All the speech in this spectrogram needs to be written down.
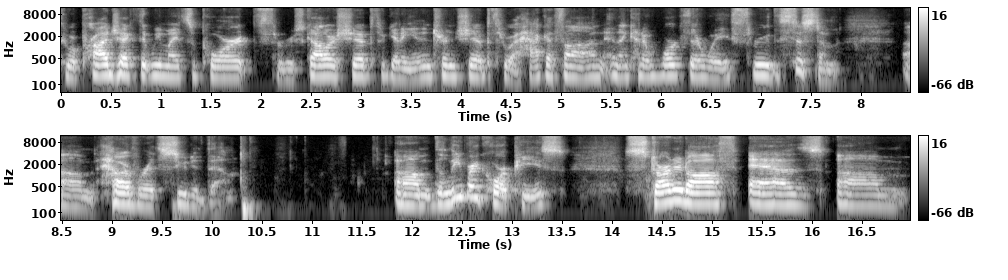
through a project that we might support, through scholarship, through getting an internship, through a hackathon, and then kind of work their way through the system, um, however it suited them. Um, the LibreCorps piece started off as um,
